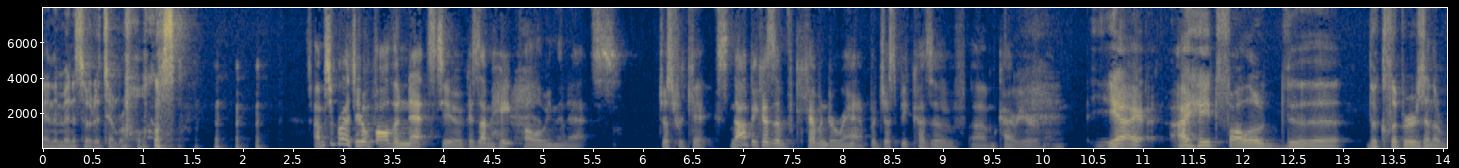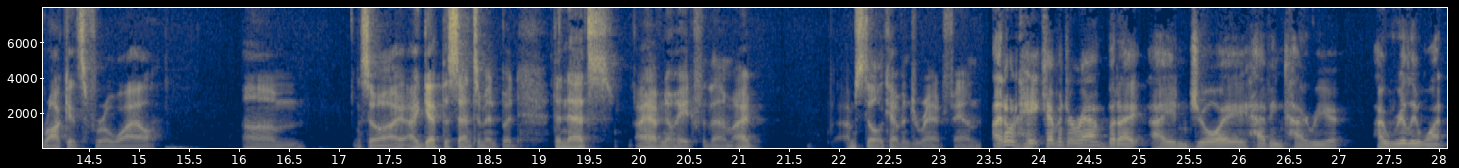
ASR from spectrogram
and the Minnesota Timberwolves. I'm surprised you don't follow the Nets too, because I'm hate following the Nets just for kicks. Not because of Kevin Durant, but just because of um, Kyrie Irving. Yeah, I, I hate followed the the Clippers and the Rockets for a while. Um, so I, I get the sentiment, but the Nets, I have no hate for them. I I'm still a Kevin Durant fan. I don't hate Kevin Durant, but I I enjoy having Kyrie. I really want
